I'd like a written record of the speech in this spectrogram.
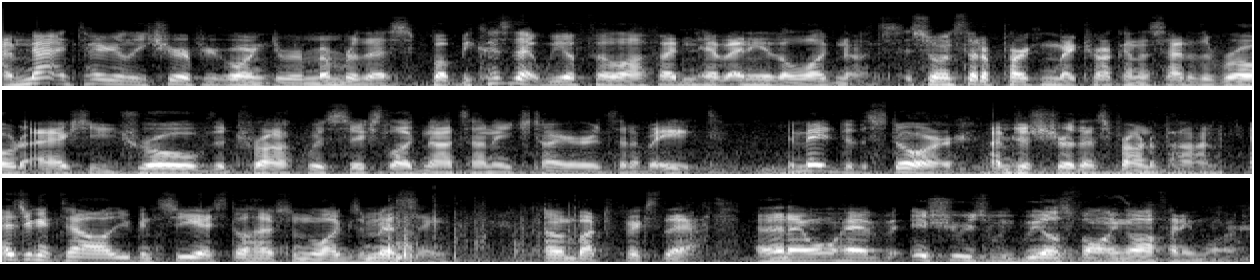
I'm not entirely sure if you're going to remember this, but because that wheel fell off, I didn't have any of the lug nuts. So instead of parking my truck on the side of the road, I actually drove the truck with six lug nuts on each tire instead of eight. It made it to the store. I'm just sure that's frowned upon. As you can tell, you can see I still have some lugs missing. I'm about to fix that. And then I won't have issues with wheels falling off anymore.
